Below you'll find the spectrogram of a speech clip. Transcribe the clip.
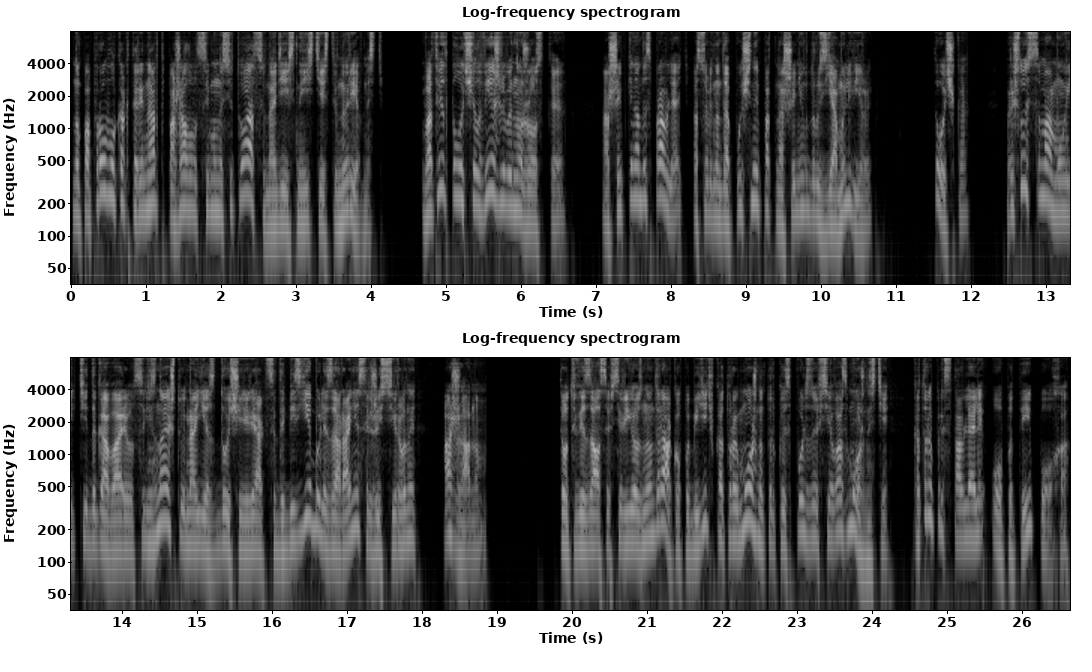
но попробовал как-то Ренард пожаловаться ему на ситуацию, надеясь на естественную ревность. В ответ получил вежливое, но жесткое. Ошибки надо исправлять, особенно допущенные по отношению к друзьям Эльвиры. Точка. Пришлось самому идти договариваться, не зная, что и наезд дочери реакции до Безье были заранее срежиссированы Ажаном. Тот ввязался в серьезную драку, победить в которой можно, только используя все возможности, которые представляли опыт и эпоха.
